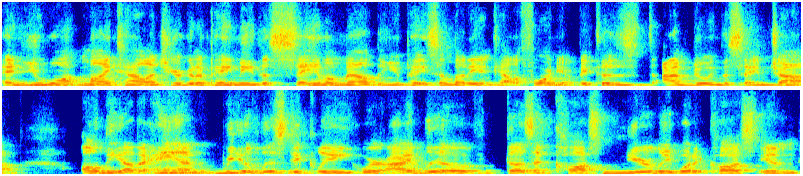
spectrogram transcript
and you want my talent, you're going to pay me the same amount that you pay somebody in California because I'm doing the same job. On the other hand, realistically, where I live doesn't cost nearly what it costs in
